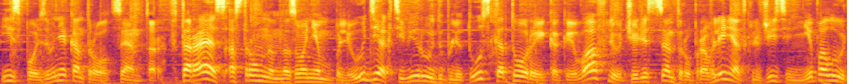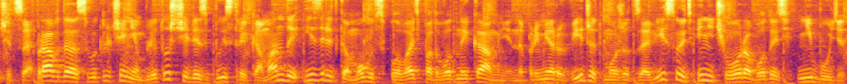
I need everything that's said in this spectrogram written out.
и использования Control Center. Вторая с остроумным названием Blue деактивирует Bluetooth, который, как и вафлю, через центр управления отключить не получится. Правда, с выключением Bluetooth через быстрые команды изредка могут всплывать подводные камни. Например, виджет может зависнуть и ничего работать не будет.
